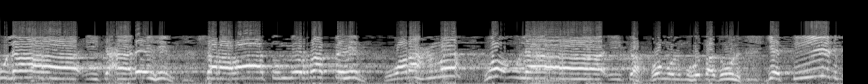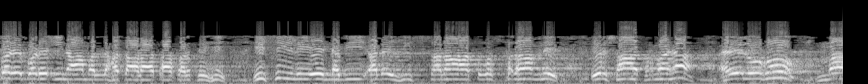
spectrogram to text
اولئک علیہم سراوات من ربہم و هم المہتدون یہ تین بڑے بڑے انعام اللہ تعالیٰ عطا کرتے ہیں۔ اسی لیے نبی علیہ السلام والسلام نے ارشاد فرمایا، اے لوگوں، ما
